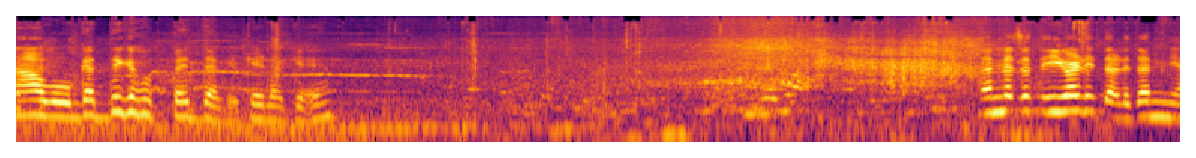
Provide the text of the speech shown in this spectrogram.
ನಾವು ಗದ್ದೆಗೆ ಹೋಗ್ತಾ ಇದ್ದೇವೆ ಕೆಳಗೆ. ನನ್ನ ಜೊತೆ ಇವಳಿದ್ದಾಳೆ ಧನ್ಯ.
